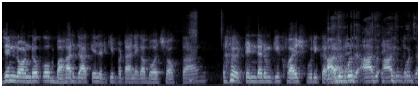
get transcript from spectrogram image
जिन लौंडों को बाहर जाके लड़की पटाने का बहुत शौक था टिंडर उनकी ख्वाहिश पूरी कर आज उनको आज आज उनको तो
